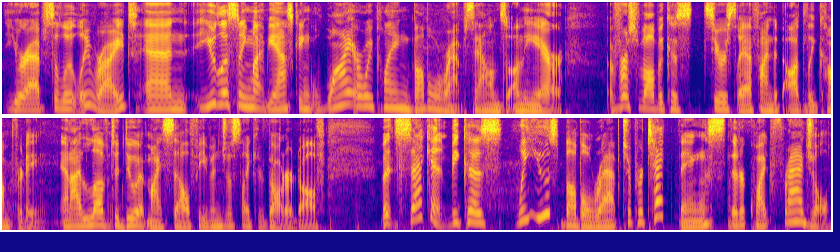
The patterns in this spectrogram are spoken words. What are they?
You're absolutely right. And you listening might be asking, why are we playing bubble wrap sounds on the air? First of all, because seriously, I find it oddly comforting, and I love to do it myself, even just like your daughter, Dolph. But second, because we use bubble wrap to protect things that are quite fragile.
